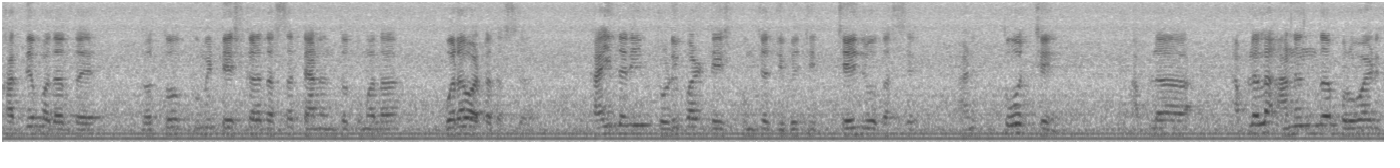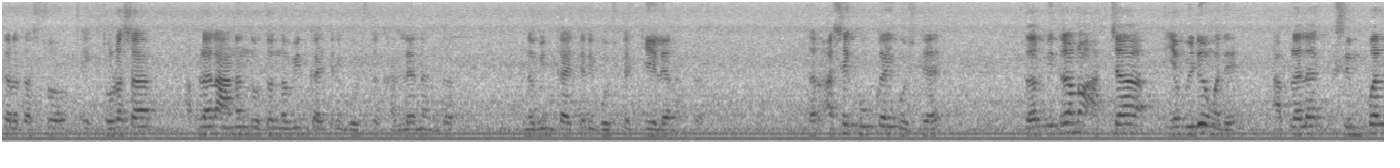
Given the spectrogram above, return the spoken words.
खाद्यपदार्थ आहे तर तो तुम्ही टेस्ट करत असता त्यानंतर तुम्हाला बरं वाटत असतं. काहीतरी थोडीफार टेस्ट तुमच्या जिभेची चेंज होत असते आणि तो चेंज आपला आपल्याला आनंद प्रोव्हाइड करत असतो. एक थोडासा आपल्याला आनंद होतो नवीन काहीतरी गोष्ट खाल्ल्यानंतर नवीन काहीतरी गोष्ट केल्यानंतर. तर असे खूप काही गोष्टी आहेत. तर मित्रांनो आजच्या या व्हिडिओमध्ये आपल्याला सिंपल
